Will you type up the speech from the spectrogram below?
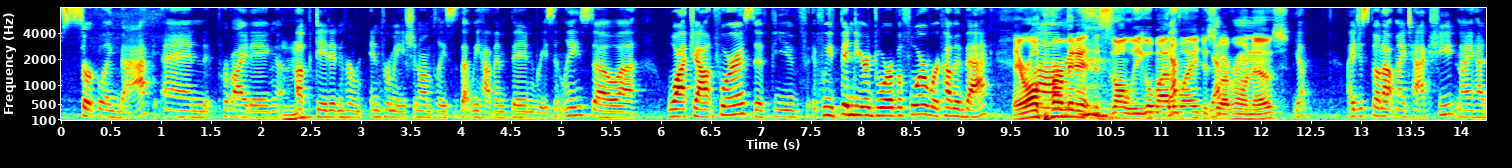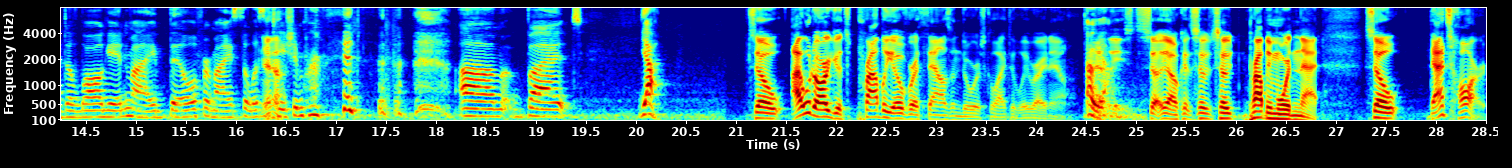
circling back and providing updated infor- information on places that we haven't been recently. So uh, watch out for us if you've if we've been to your door before. We're coming back. They're all Um, permanent. This is all legal, by yes, the way, just yep. so everyone knows. Yep. I just filled out my tax sheet and I had to log in my bill for my solicitation permit. um, but yeah, So I would argue it's probably over a thousand doors collectively right now, Oh, at yeah. least. So yeah, okay, so so probably more than that. So that's hard.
